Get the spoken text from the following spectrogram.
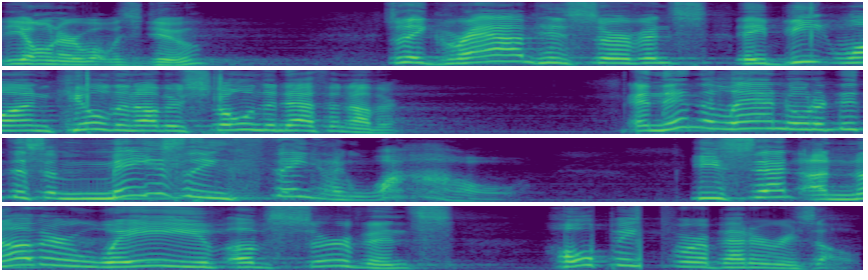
the owner what was due. So they grabbed his servants, they beat one, killed another, stoned to death another. And then the landowner did this amazing thing like, wow. He sent another wave of servants hoping for a better result.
